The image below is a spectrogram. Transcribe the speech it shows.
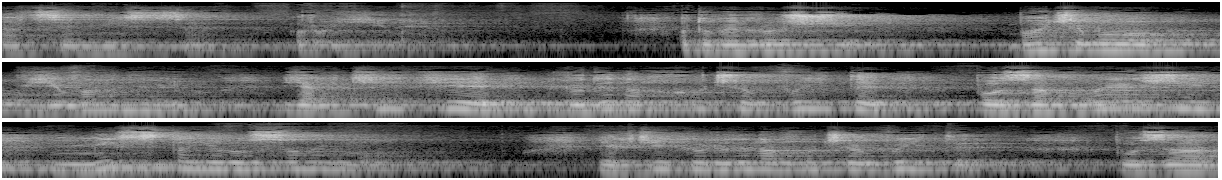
на це місце руїни. Ото ми дорожчі бачимо в Євангелію, як тільки людина хоче вийти поза межі міста Єрусалиму, як тільки людина хоче вийти поза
